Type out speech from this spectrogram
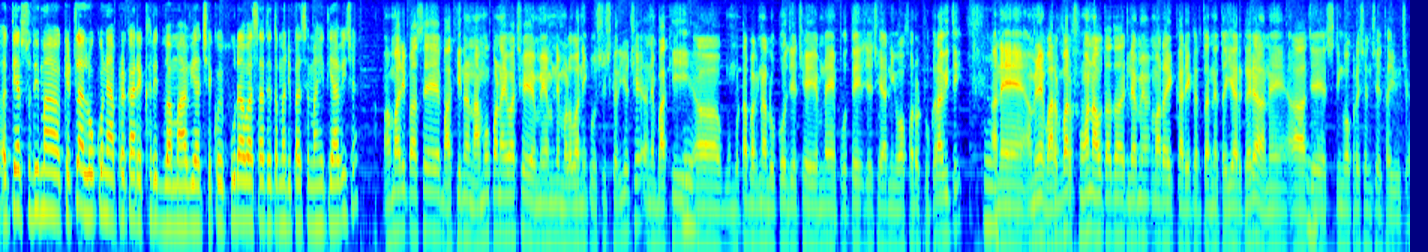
અત્યાર સુધીમાં કેટલા લોકોને આ પ્રકારે ખરીદવામાં આવ્યા છે? કોઈ પુરાવા સાથે તમારી પાસે માહિતી આવી છે? અમારી પાસે બાકીના નામો પણ આવ્યા છે અમે એમને મળવાની કોશિશ કરીએ છીએ અને બાકી મોટાભાગના લોકો જે છે એમને પોતે જે છે આની ઓફરો ઠુકરાવી હતી. અને અમને વારંવાર ફોન આવતા હતા એટલે અમે અમારા એક કાર્યકર્તાને તૈયાર કર્યા અને આ જે સ્ટિંગ ઓપરેશન છે થયું છે.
